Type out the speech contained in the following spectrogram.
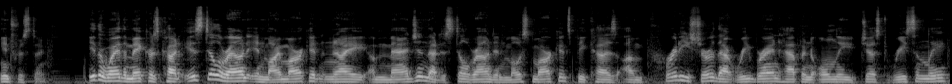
interesting. Either way, the Maker's Cut is still around in my market, and I imagine that it's still around in most markets because I'm pretty sure that rebrand happened only just recently.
